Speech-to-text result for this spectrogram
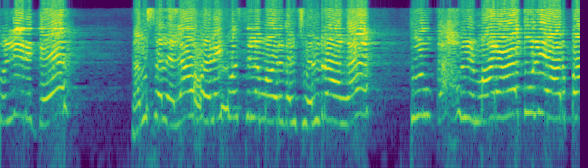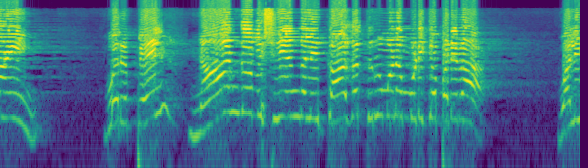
சொல்லி இருக்கு நம்சல் எல்லா அலைஹி அவர்கள் சொல்றாங்க துன்கஹுல் மராதுலி அர்பாயின் ஒரு பெண் நான்கு விஷயங்களுக்காக திருமணம் முடிக்கப்படுகிறார் வலி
